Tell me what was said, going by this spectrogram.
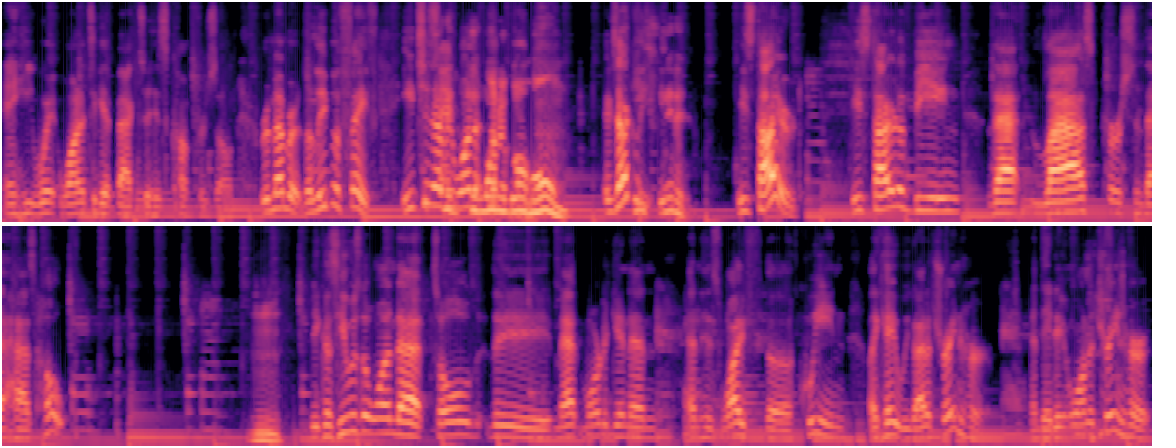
And he went, wanted to get back to his comfort zone. Remember, the leap of faith. Each and every one He want to go home. exactly. He said it. he's tired. He's tired of being that last person that has hope. Mm. because he was the one that told the Madmartigan and and his wife, the Queen, like, "Hey, we got to train her," and they didn't want to train her.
